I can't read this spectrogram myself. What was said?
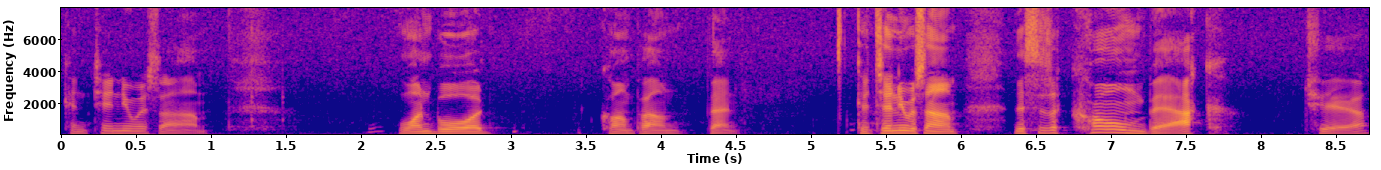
Continuous arm. One board, compound bend. Continuous arm. This is a comb back chair,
